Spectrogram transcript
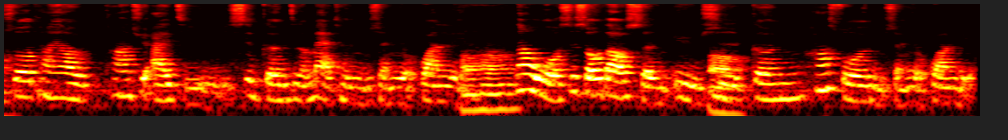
说他要他去埃及是跟这个 Mat 女神有关联。那我是收到神谕是跟哈索尔女神有关联。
